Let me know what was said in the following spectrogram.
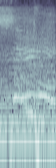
see.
